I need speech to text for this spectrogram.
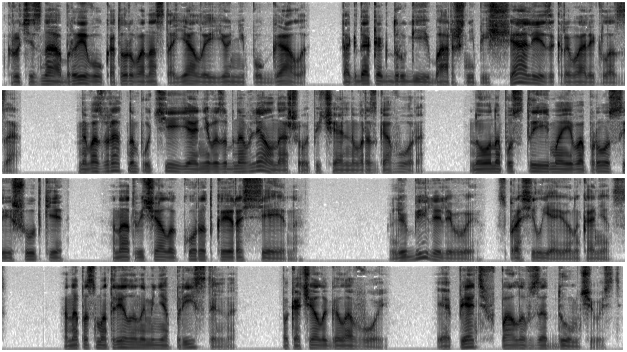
крутизна обрыва, у которого она стояла, ее не пугала, тогда как другие барышни пищали и закрывали глаза. На возвратном пути я не возобновлял нашего печального разговора, но на пустые мои вопросы и шутки она отвечала коротко и рассеянно. «Любили ли вы?» — спросил я ее наконец. Она посмотрела на меня пристально, покачала головой и опять впала в задумчивость.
